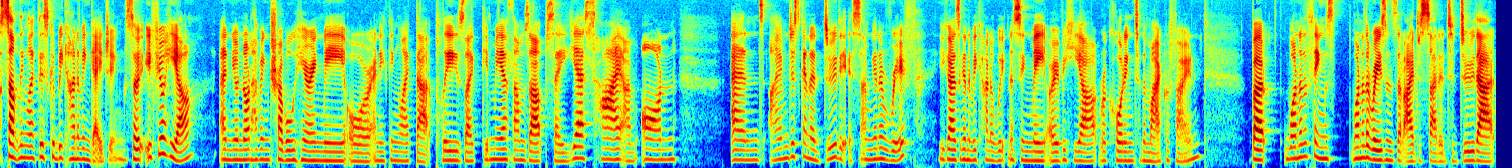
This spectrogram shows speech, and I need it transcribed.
something like this could be kind of engaging. So if you're here and you're not having trouble hearing me or anything like that, please like give me a thumbs up, say yes, hi, I'm on. And I'm just going to do this. I'm going to riff. You guys are going to be kind of witnessing me over here recording to the microphone. But one of the things, one of the reasons that I decided to do that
